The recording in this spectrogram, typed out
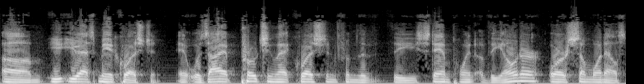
um, you, you asked me a question. It Was I approaching that question from the, the standpoint of the owner or someone else?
